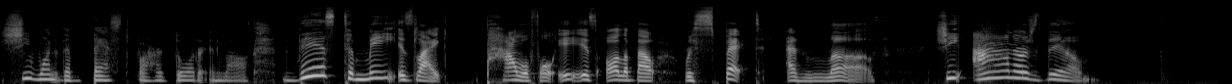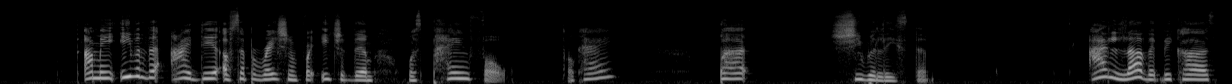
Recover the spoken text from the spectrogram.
She wanted the best for her daughter in laws. This to me is like powerful. It is all about respect and love. She honors them. I mean, even the idea of separation for each of them was painful, okay? But she released them. I love it because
